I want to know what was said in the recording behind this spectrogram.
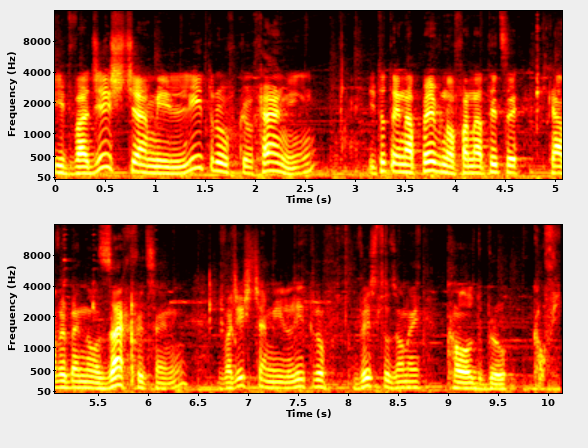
I 20 ml, kochani, i tutaj na pewno fanatycy kawy będą zachwyceni, 20 ml wystudzonej cold brew coffee.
